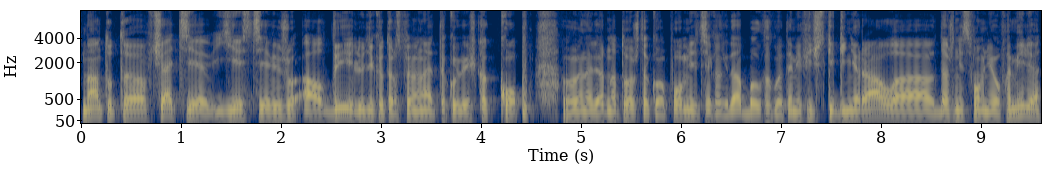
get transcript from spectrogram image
Нам тут э, в чате есть, я вижу, алды, люди, которые вспоминают такую вещь, как коп. Вы, наверное, тоже такое помните, когда был какой-то мифический генерал, э, даже не вспомню его фамилию,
